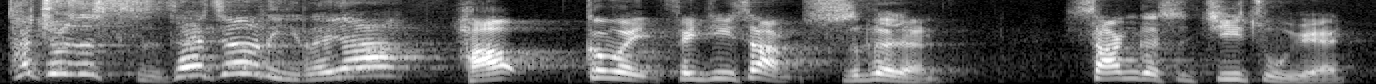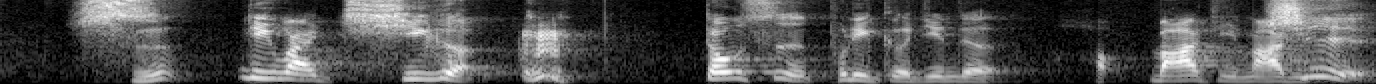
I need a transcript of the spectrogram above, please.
他就是死在这里了呀！好，各位，飞机上十个人，三个是机组员，十另外七个都是普里格金的好马吉马吉。是，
